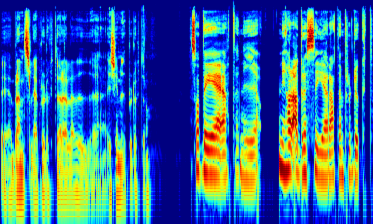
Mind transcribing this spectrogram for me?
eh, bränsleprodukter eller i, eh, i kemiprodukter. Då. Så det är att ni, ni har adresserat en produkt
